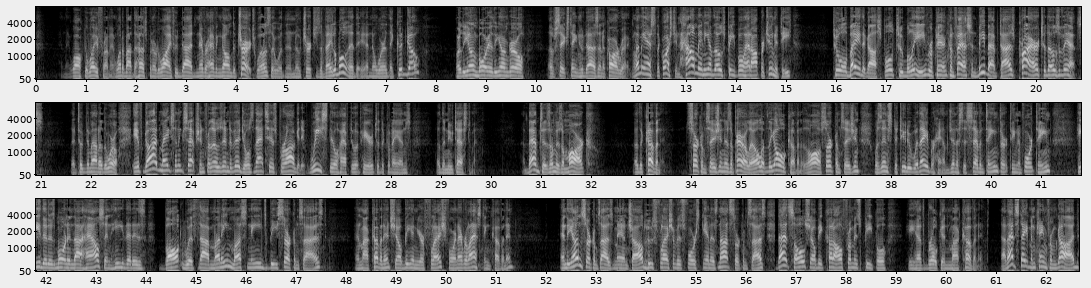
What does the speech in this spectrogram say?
walked away from it. What about the husband or the wife who died never having gone to church? Was there were no churches available? Had they had nowhere they could go? Or the young boy or the young girl of 16 who dies in a car wreck? Let me ask the question, how many of those people had opportunity to obey the gospel, to believe, repent, confess, and be baptized prior to those events that took them out of the world. If God makes an exception for those individuals, that's his prerogative. We still have to adhere to the commands of the New Testament. Baptism is a mark of the covenant. Circumcision is a parallel of the old covenant. The law of circumcision was instituted with Abraham. Genesis 17, 13, and 14. He that is born in thy house and he that is bought with thy money must needs be circumcised, and my covenant shall be in your flesh for an everlasting covenant. And the uncircumcised man child, whose flesh of his foreskin is not circumcised, that soul shall be cut off from his people. He hath broken my covenant. Now that statement came from God,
